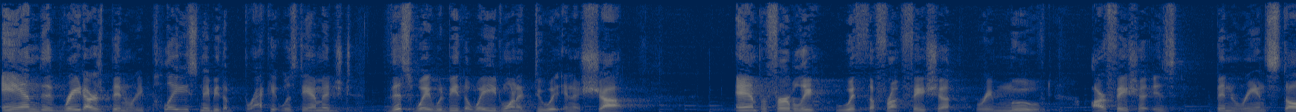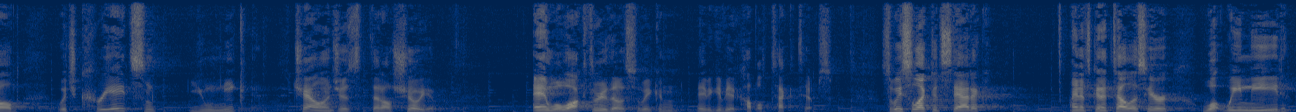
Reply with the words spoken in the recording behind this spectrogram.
and the radar's been replaced, maybe the bracket was damaged, this way would be the way you'd wanna do it in a shop and preferably with the front fascia removed. Our fascia has been reinstalled, which creates some unique challenges that I'll show you. And we'll walk through those so we can maybe give you a couple tech tips. So we selected static, and it's gonna tell us here what we need,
